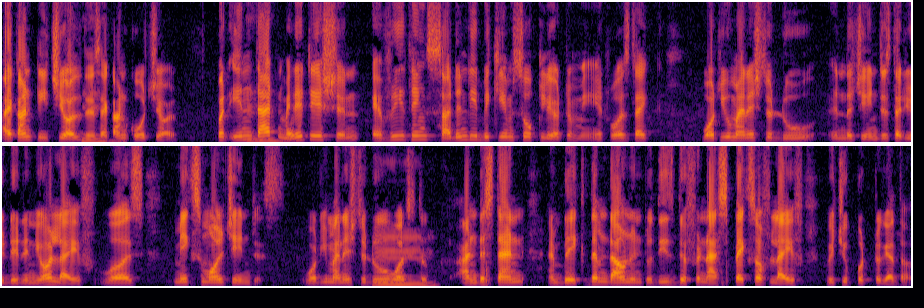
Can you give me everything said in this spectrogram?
I can't teach you all this. Mm. I can't coach you all. But in that Mhm. meditation, everything suddenly became so clear to me. It was like what you managed to do in the changes that you did in your life was make small changes. What you managed to do was to Mm. understand and break them down into these different aspects of life which you put together.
